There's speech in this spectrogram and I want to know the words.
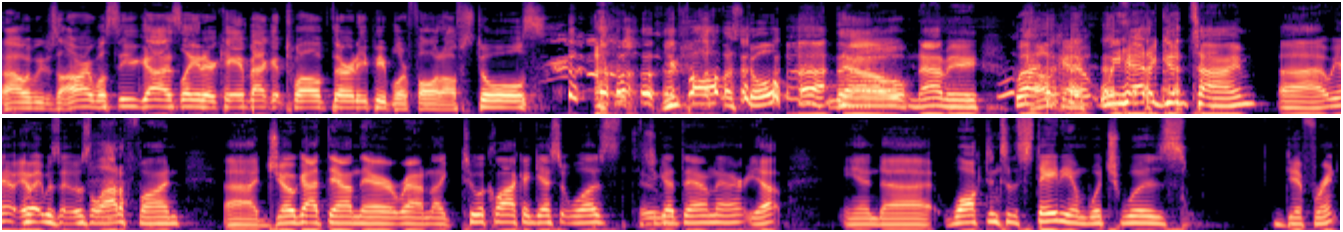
Uh, we was all right. We'll see you guys later. Came back at 12:30. People are falling off stools. You fall off a stool? No, not me. Well, Okay. you know, we had a good time. Uh, we, it was it was a lot of fun. Uh, Joe got down there around like two o'clock, I guess it was. She got down there. Yep, and uh, walked into the stadium, which was different.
